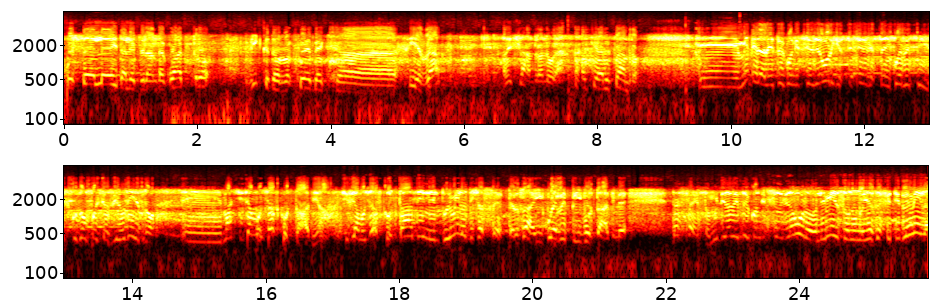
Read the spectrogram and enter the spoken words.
QSL, Italia Zelanda 4, Victor Quebec eh, Sierra. Alessandro allora. Ok Alessandro. E mi dirà le tue condizioni di lavoro che stasera che sei in QRP, scusa un po' il casino dietro, e, ma ci siamo già ascoltati, eh? Ci siamo già ascoltati nel 2017, lo sai, in QRP portatile. Perfetto, mi dirà le tue condizioni di lavoro, le mie sono uno ISFT 2000,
